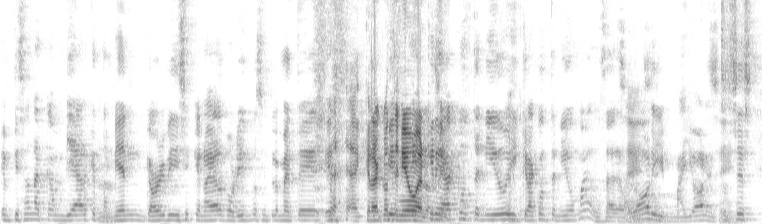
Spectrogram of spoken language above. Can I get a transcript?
empiezan a cambiar, que Mm. también Gary Vee dice que no hay algoritmos, simplemente es Crear contenido bueno, Crear sí. contenido y crear contenido más, o sea, de valor sí. y mayor, entonces...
